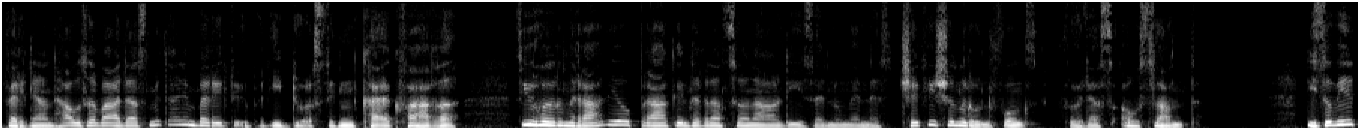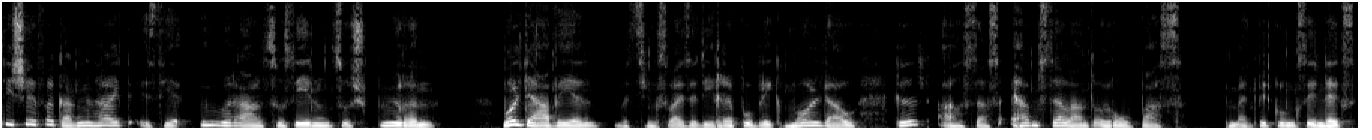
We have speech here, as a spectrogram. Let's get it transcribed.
Ferdinand Hauser war das mit einem Bericht über die durstigen Kalkfahrer. Sie hören Radio Prag International, die Sendungen des tschechischen Rundfunks für das Ausland. Die sowjetische Vergangenheit ist hier überall zu sehen und zu spüren. Moldawien bzw. die Republik Moldau gilt als das ärmste Land Europas. Im Entwicklungsindex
